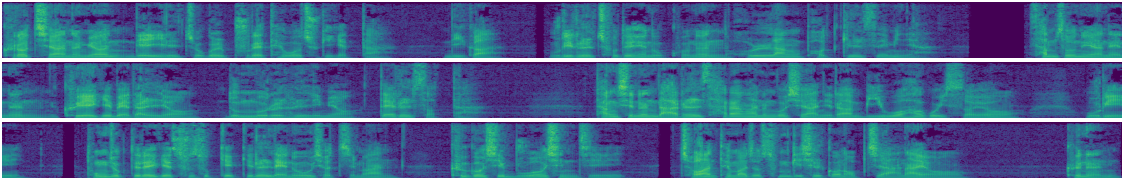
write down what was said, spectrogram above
그렇지 않으면 내 일족을 불에 태워 죽이겠다. 네가 우리를 초대해 놓고는 홀랑 벗길 셈이냐. 삼손의 아내는 그에게 매달려 눈물을 흘리며 떼를 썼다. 당신은 나를 사랑하는 것이 아니라 미워하고 있어요. 우리 동족들에게 수수께끼를 내놓으셨지만 그것이 무엇인지 저한테마저 숨기실 건 없지 않아요. 그는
